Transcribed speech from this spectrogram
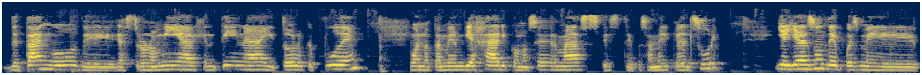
de tango, de gastronomía argentina y todo lo que pude. Bueno, también viajar y conocer más, este, pues América del Sur. Y allá es donde pues me,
